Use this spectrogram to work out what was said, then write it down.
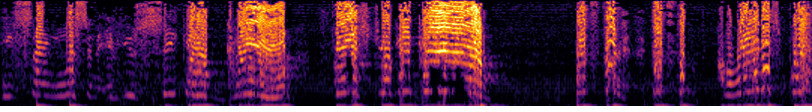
He's saying, listen, if you seek out God, first you'll get God. That's the, that's the greatest blessing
